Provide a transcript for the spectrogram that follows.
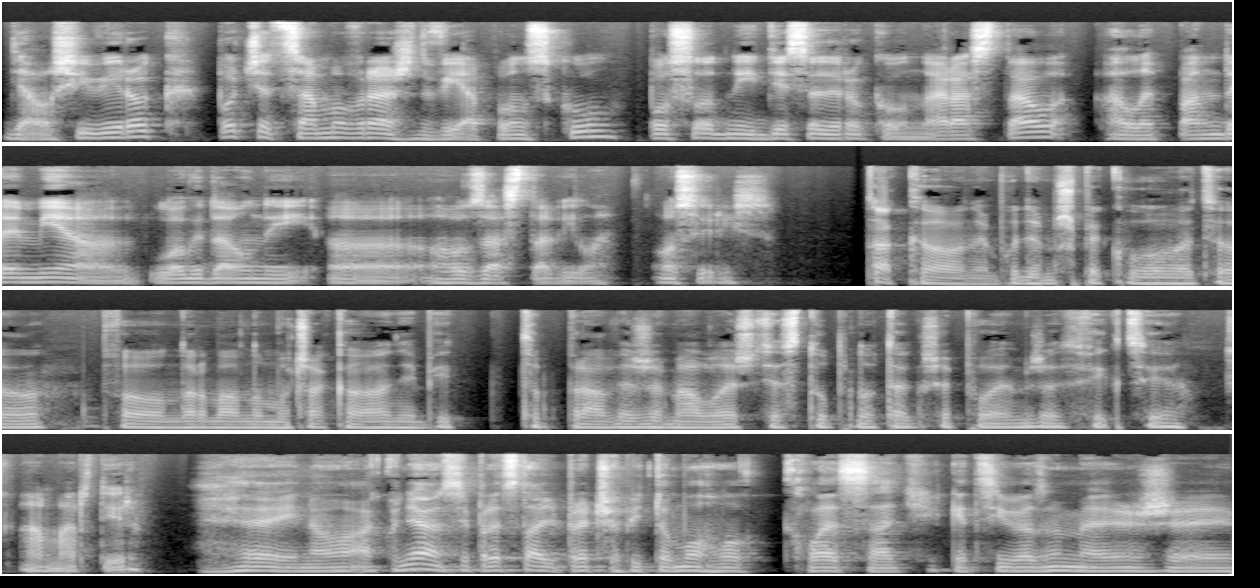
Ďalší výrok. Počet samovražd v Japonsku posledných 10 rokov narastal, ale pandémia a lockdowny uh, ho zastavila. Osiris. Tak nebudem špekulovať. Po normálnom očakávaní by to práve, že malo ešte stupnúť, takže poviem, že fikcia a Martyr. Hej, no ako neviem si predstaviť, prečo by to mohlo klesať, keď si vezmeme, že e,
